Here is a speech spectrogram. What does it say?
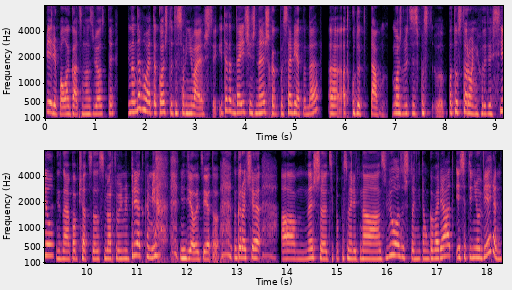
переполагаться на звезды. Иногда бывает такое, что ты сомневаешься, и ты тогда ищешь, знаешь, как бы совета, да, э, откуда ты там, может быть, из потусторонних вот этих сил, не знаю, пообщаться с мертвыми предками, не делайте этого. Ну, короче, знаешь, э, типа посмотреть на звезды, что они там говорят. Если ты не уверен,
